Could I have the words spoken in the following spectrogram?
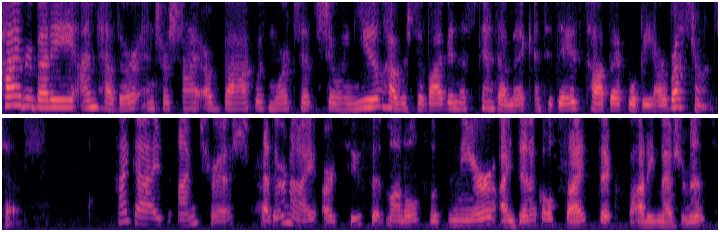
Hi, everybody. I'm Heather, and Trish and I are back with more tips showing you how we're surviving this pandemic. And today's topic will be our restaurant tips. Hi, guys. I'm Trish. Heather and I are two fit models with near identical size six body measurements,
